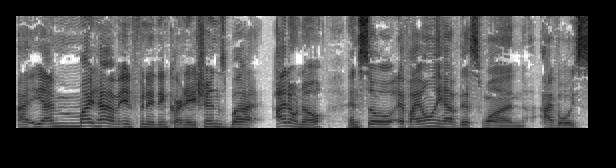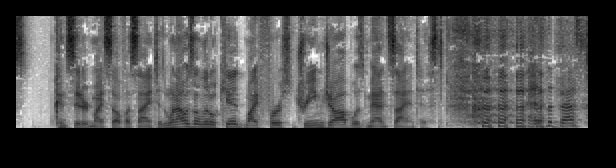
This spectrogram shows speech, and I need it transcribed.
I, I might have infinite incarnations, but I don't know. And so, if I only have this one, I've always considered myself a scientist. When I was a little kid, my first dream job was mad scientist. That's the best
